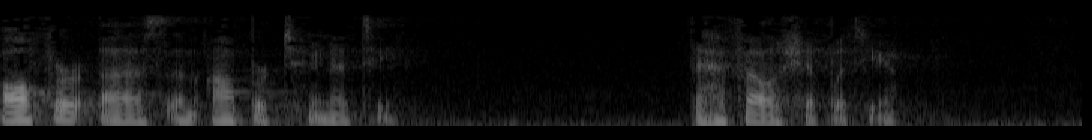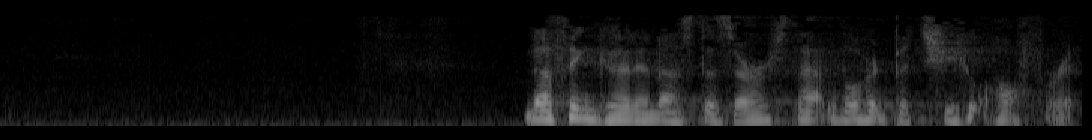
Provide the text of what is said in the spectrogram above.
offer us an opportunity to have fellowship with you. Nothing good in us deserves that, Lord, but you offer it.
